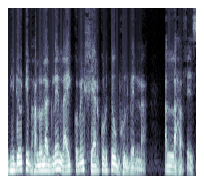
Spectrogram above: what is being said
ভিডিওটি ভালো লাগলে লাইক, কমেন্ট, শেয়ার করতেও ভুলবেন না। আল্লাহ হাফেজ।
